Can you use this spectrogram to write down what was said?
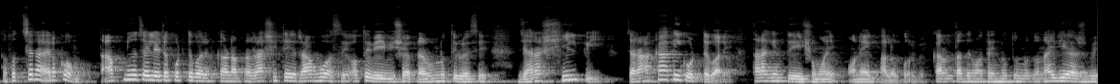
তো হচ্ছে না, এরকম? আপনিও চাইলে এটা করতে পারেন, কারণ আপনার রাশিতে রাহু আছে, অতএব এই বিষয়ে আপনার উন্নতি রয়েছে। যারা শিল্পী, যারা আঁকাআঁকি করতে পারে, তারা কিন্তু এই সময়ে অনেক ভালো করবে, কারণ তাদের মাথায় নতুন নতুন আইডিয়া আসবে।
